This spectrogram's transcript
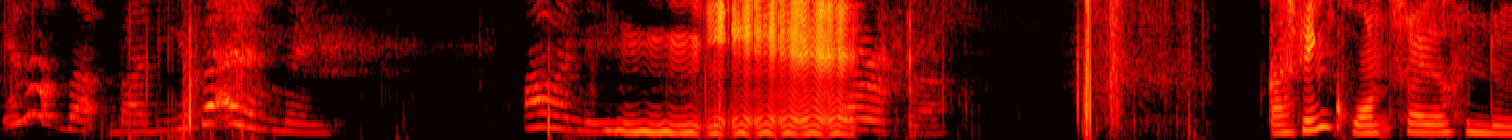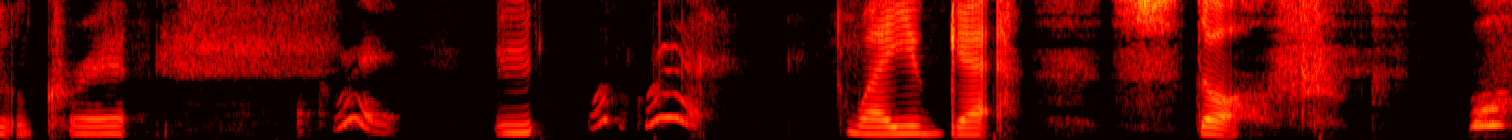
You're not that bad. You're better than me. I think once I opened a crate A crit. Mm. What's a crit? where you get stuff. What?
